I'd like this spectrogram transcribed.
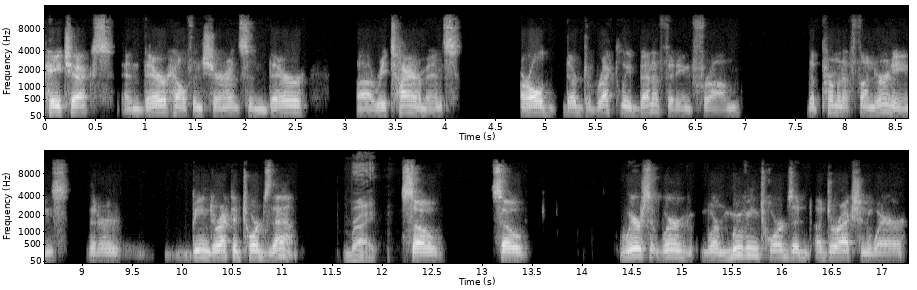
paychecks and their health insurance and their uh, retirements are all they're directly benefiting from the permanent fund earnings that are being directed towards them. Right. So, so we're we're we're moving towards a, a direction where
